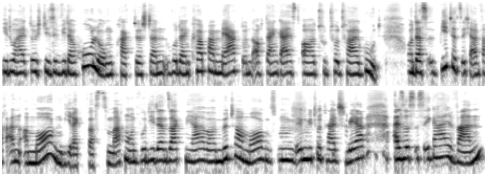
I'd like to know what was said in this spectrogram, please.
die du halt durch diese Wiederholung praktisch dann, wo dein Körper merkt und auch dein Geist, oh, tut total gut. Und das bietet sich einfach an, am Morgen direkt was zu machen und wo die dann sagten, ja, aber Mütter morgens mh, hm, irgendwie total schwer. Also es ist egal wann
